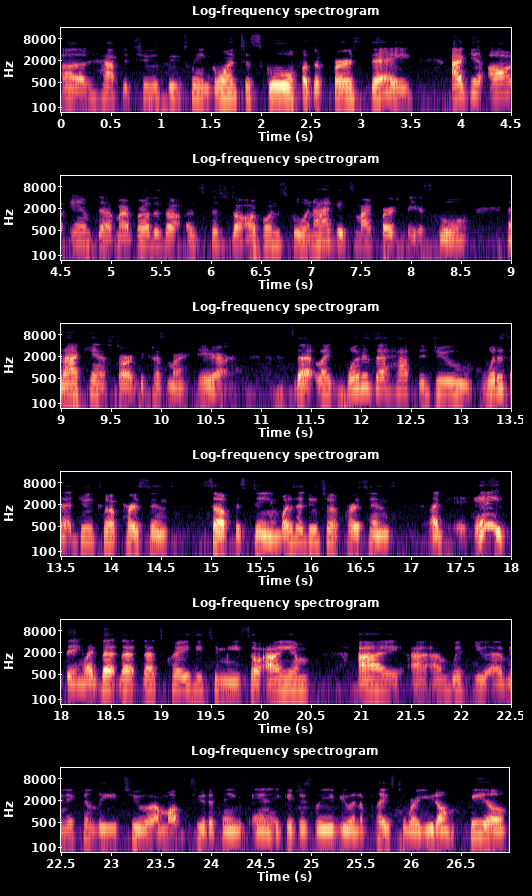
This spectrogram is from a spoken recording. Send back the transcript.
uh have to choose between going to school for the first day? I get all amped up. My brothers are sisters are all going to school and i get to my first day of school and I can't start because my hair. That like what does that have to do? What does that do to a person's self-esteem? What does it do to a person's like anything? Like that that that's crazy to me. So I am I, I I'm with you, Evan. It can lead to a multitude of things and it could just leave you in a place to where you don't feel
